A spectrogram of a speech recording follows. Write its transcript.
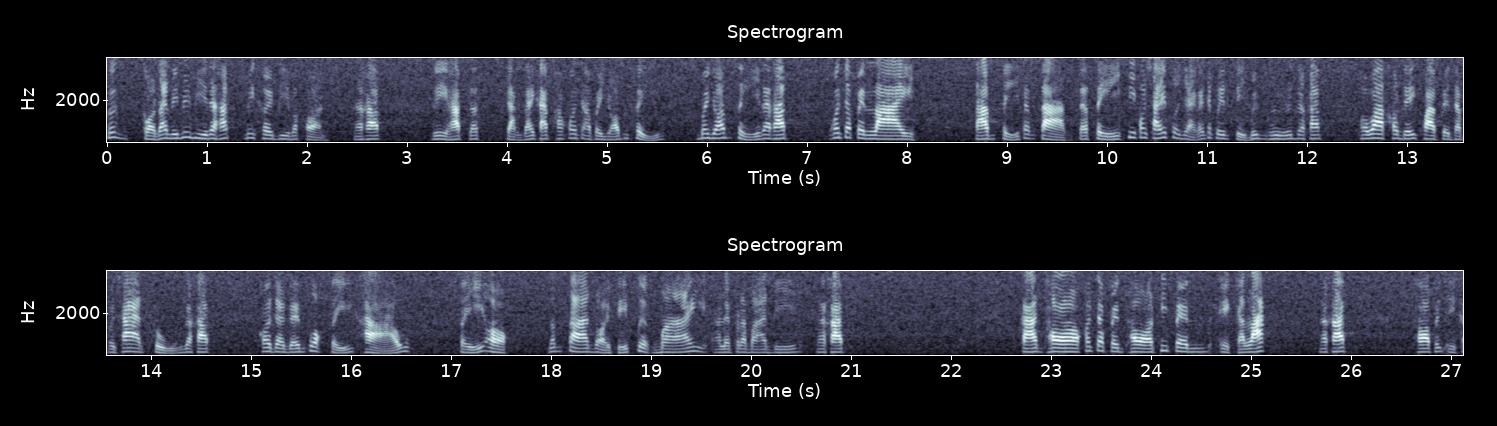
ซึ่งก่อนหน้านี้ไม่มีนะครับ ไม่เคยมีมาก่อนนะครับนี่ครับแล้วจากนั้นครับเขาก็จะเอาไปย้อมสีเมื่อย้อมสีนะครับ ก็จะเป็นลายตามสีต่างๆ แต่สีที่เขาใช้ส่วนใหญ่ก็จะเป็นสีพื้นๆนะครับ เพราะว่าเขาเน้นความเป็นธรรมชาติสูงนะครับ ก็จะเน้นพวกสีขาว สีออก น้ำตาลหน่อยสีเปลือกไม้อะไรประมาณนี้นะครับ การทอก็จะเป็นทอที่เป็นเอกลักษณ์นะครับ ทอเป็นเอก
